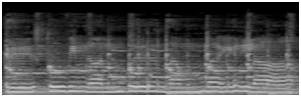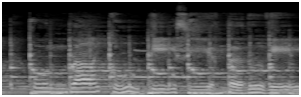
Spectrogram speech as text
கிறிஸ்துவின் அன்பு நம்மையெல்லாம் ஒன்றாய் கூட்டி சேர்த்ததுவே.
